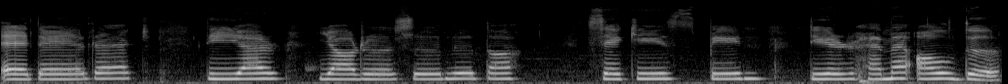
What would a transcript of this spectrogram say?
ederek diğer yarısını da sekiz bin dirheme aldı.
